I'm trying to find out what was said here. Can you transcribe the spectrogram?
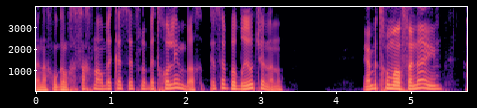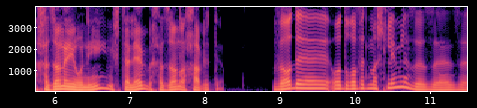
אנחנו גם חסכנו הרבה כסף לבית חולים, כסף בבריאות שלנו. גם בתחום האופניים, החזון העירוני משתלב בחזון רחב יותר. ועוד עוד רובד משלים לזה, זה, זה,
